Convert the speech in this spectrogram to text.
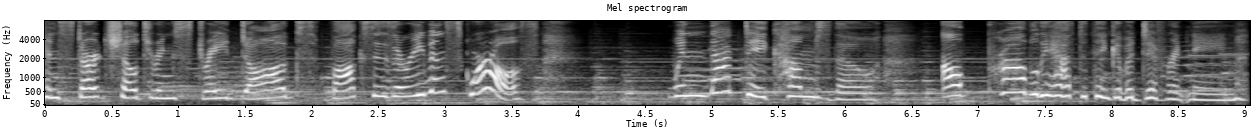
and start sheltering stray dogs, foxes, or even squirrels. When that day comes, though, I'll probably have to think of a different name.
